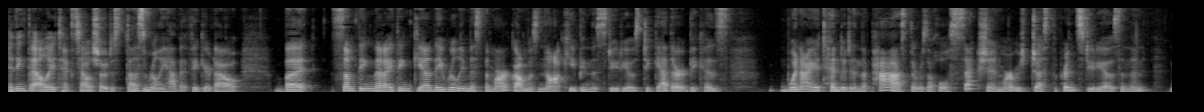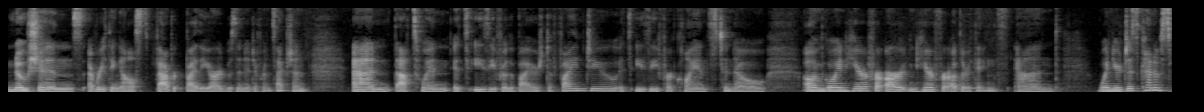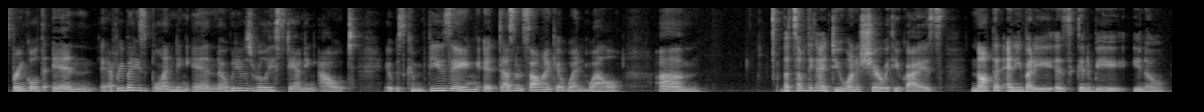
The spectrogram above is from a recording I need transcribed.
I think the LA Textile Show just doesn't really have it figured out. But something that I think, yeah, they really missed the mark on was not keeping the studios together because when I attended in the past, there was a whole section where it was just the print studios and then notions, everything else, fabric by the yard was in a different section. And that's when it's easy for the buyers to find you. It's easy for clients to know, oh, I'm going here for art and here for other things. And when you're just kind of sprinkled in, everybody's blending in, nobody was really standing out. It was confusing. It doesn't sound like it went well. Um, but something I do want to share with you guys not that anybody is going to be, you know,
